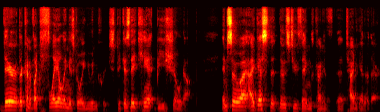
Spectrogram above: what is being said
their their kind of like flailing is going to increase because they can't be shown up and so I, I guess that those two things kind of uh, tie together there.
